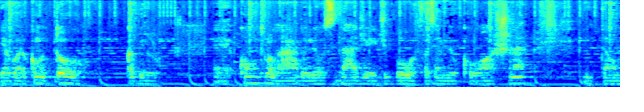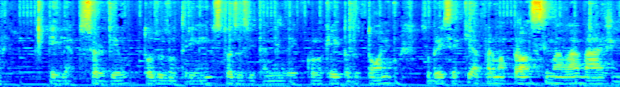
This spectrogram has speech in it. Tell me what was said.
E agora, como eu tô com o cabelo é, controlado, oleosidade aí de boa, fazendo meu co-wash, né? Então, ele absorveu todos os nutrientes, todas as vitaminas aí, coloquei todo o tônico sobre esse aqui, ó, para uma próxima lavagem.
